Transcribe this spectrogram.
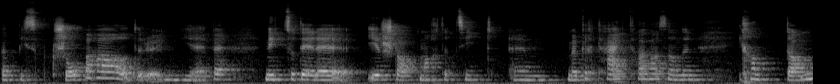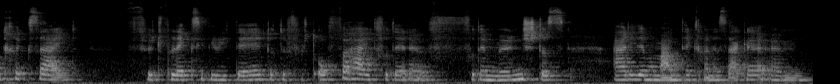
etwas geschoben habe oder irgendwie eben nicht zu dieser erst abgemachten Zeit ähm, Möglichkeit hatte, sondern ich habe Danke gesagt für die Flexibilität oder für die Offenheit von, dieser, von dem Menschen, dass er in dem Moment hat können sagen ähm,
